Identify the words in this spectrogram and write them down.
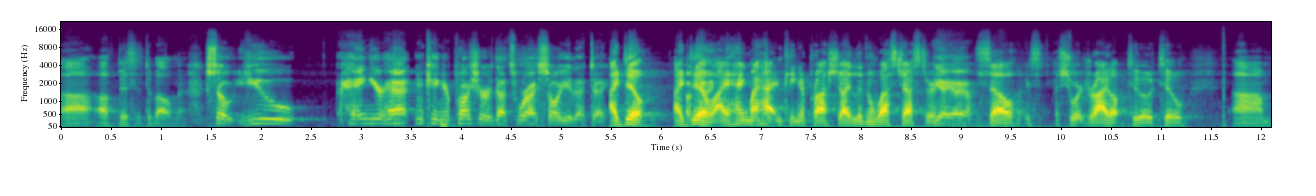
uh, of business development. So you hang your hat in King of Prussia, or that's where I saw you that day. I do. I do. Okay. I hang my hat in King of Prussia. I live in West Chester. Yeah, yeah, yeah. So it's a short drive up 202. Um,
